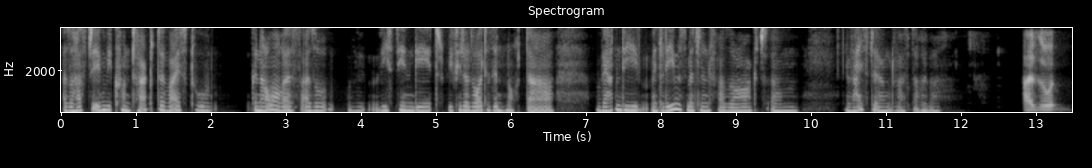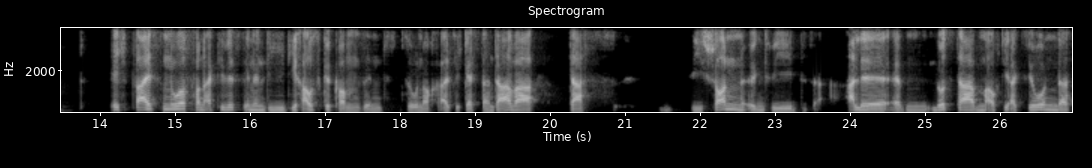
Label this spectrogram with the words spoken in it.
Also hast du irgendwie Kontakte? Weißt du genaueres? Also wie es denen geht? Wie viele Leute sind noch da? Werden die mit Lebensmitteln versorgt? Ähm, weißt du irgendwas darüber? Also ich weiß nur von AktivistInnen, die, die rausgekommen sind, so noch als ich gestern da war, dass sie schon irgendwie alle ähm, Lust haben auf die Aktionen, dass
